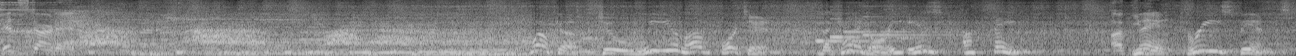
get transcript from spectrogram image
get started. Welcome to Wheel of Fortune. The category is a thing. A thing. You get three spins.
